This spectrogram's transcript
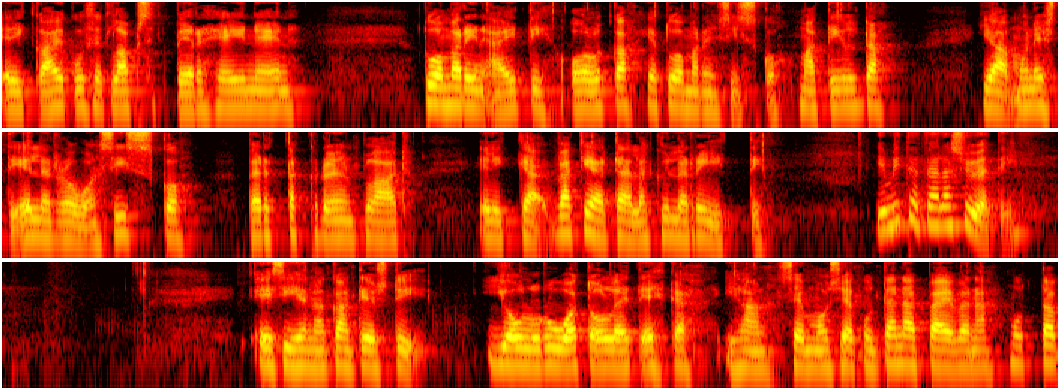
Eli aikuiset lapset perheineen, tuomarin äiti Olka ja tuomarin sisko Matilda ja monesti Ellen Rouan sisko Bertta Grönblad. Eli väkeä täällä kyllä riitti. Ja mitä täällä syötiin? Ei siihen aikaan tietysti jouluruuat olleet ehkä ihan semmoisia kuin tänä päivänä, mutta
